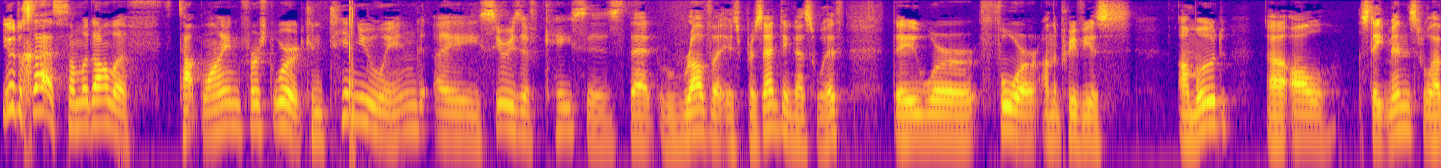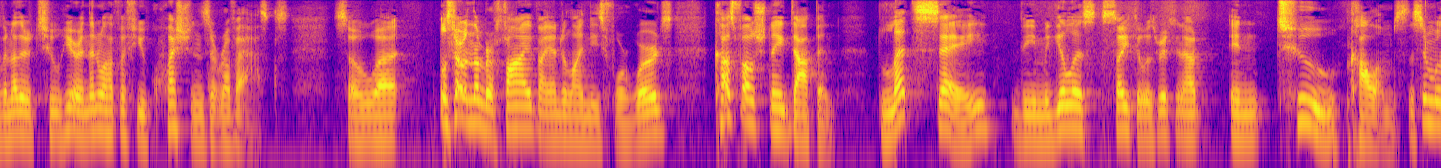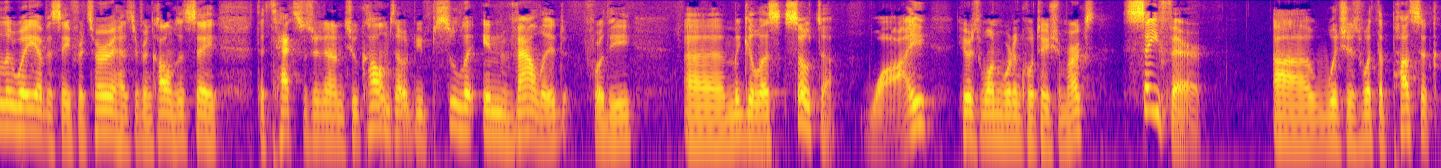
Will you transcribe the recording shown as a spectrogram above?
Yud Ches, Samud Aleph, top line, first word, continuing a series of cases that Rava is presenting us with. They were four on the previous Amud, uh, all statements. We'll have another two here, and then we'll have a few questions that Rava asks. So uh, we'll start with number five. I underline these four words. Kasval Shnei Dapin. Let's say the Megillus Saita was written out in two columns. The similar way you have a Sefer Torah has different columns. Let's say the text was written down in two columns. That would be psula invalid for the uh, Megillus Sota. Why? Here's one word in quotation marks. Sefer, uh, which is what the pasuk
